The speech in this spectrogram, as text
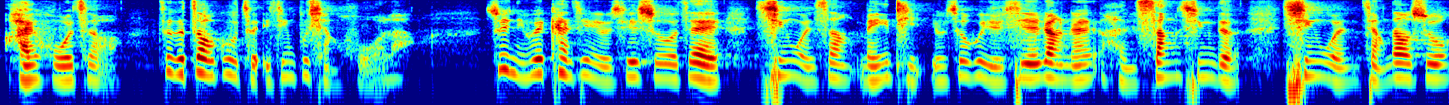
还活着。这个照顾者已经不想活了，所以你会看见有些时候在新闻上，媒体有时候会有一些让人很伤心的新闻，讲到说，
